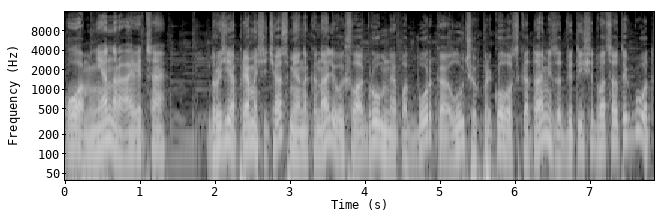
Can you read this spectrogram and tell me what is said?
О, мне нравится. Друзья, прямо сейчас у меня на канале вышла огромная подборка лучших приколов с котами за 2020 год.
